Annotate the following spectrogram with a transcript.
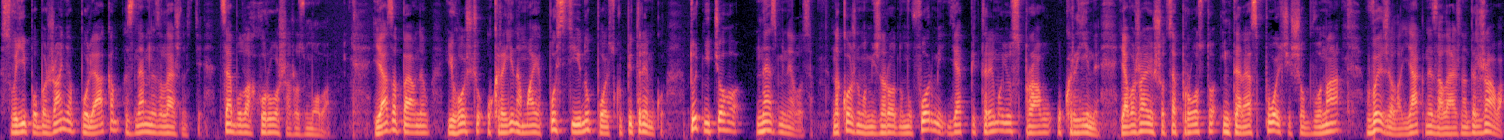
свої побажання полякам з Днем Незалежності. Це була хороша розмова. Я запевнив його, що Україна має постійну польську підтримку. Тут нічого не змінилося. На кожному міжнародному форумі я підтримую справу України. Я вважаю, що це просто інтерес Польщі, щоб вона вижила як незалежна держава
